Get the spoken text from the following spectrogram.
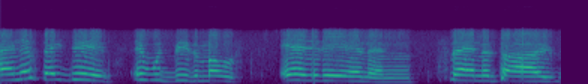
and if they did, it would be the most edited and sanitized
